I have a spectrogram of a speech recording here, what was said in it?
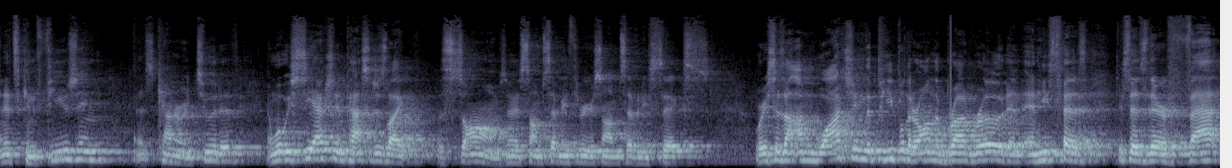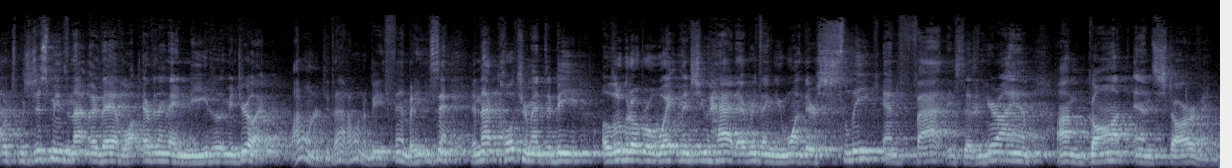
And it's confusing and it's counterintuitive. And what we see actually in passages like the Psalms, maybe Psalm 73 or Psalm 76, where he says, I'm watching the people that are on the broad road, and, and he says, he says they're fat, which, which just means in that way they have everything they need. I mean, you're like, I don't want to do that. I want to be thin. But he's saying in that culture meant to be a little bit overweight means you had everything you want. They're sleek and fat, he says. And here I am, I'm gaunt and starving.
